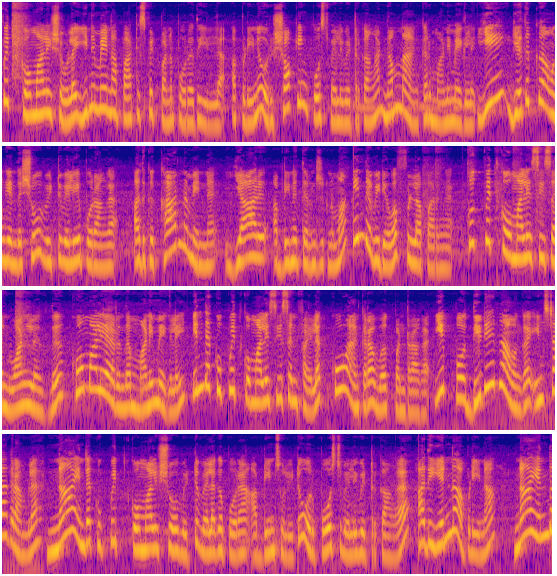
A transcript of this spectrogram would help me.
வித் கோமாளி ஷோவில் இனிமே நான் பார்ட்டிசிபேட் பண்ண போறது இல்லை அப்படின்னு ஒரு ஷாக்கிங் போஸ்ட் வெளியிட்டிருக்காங்க நம்ம ஆங்கர் மணிமேகலை. ஏன் எதுக்கு அவங்க இந்த ஷோ விட்டு வெளியே போறாங்க? அதுக்கு காரணம் என்ன? யாரு? அப்படின்னு தெரிஞ்சுக்கணுமா? இந்த வீடியோவை ஃபுல்லா பாருங்க. குக் வித் கோமாளி சீசன் ஒன்ல இருந்து கோமாளியா இருந்த மணிமேகலை இந்த குக் வித் கோமாளி சீசன் ஃபைவ்ல கோ ஆங்கரா ஒர்க் பண்றாங்க. இப்போ திடீர்னு அவங்க இன்ஸ்டாகிராம்ல நான் இந்த குக் வித் கோமாளி ஷோ விட்டு விலக போறேன் அப்படின்னு சொல்லிட்டு ஒரு போஸ்ட் வெளிவிட்டிருக்காங்க அது என்ன அப்படின்னா நான் எந்த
